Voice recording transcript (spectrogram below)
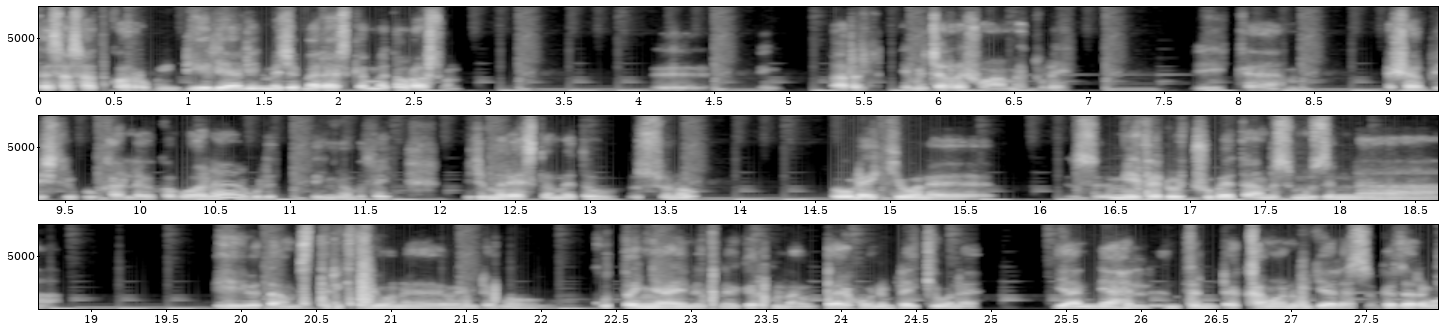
ተሳሳት ኳርሙኝ ዴሊ አሊን መጀመሪያ ያስቀመጠው ራሱ ነው። አይደል? የመጨረሻው አመቱ ላይ ከሻምፒየንስ ሊጉ ካለቀ በኋላ ሁለተኛው አመት ላይ መጀመሪያ ያስቀመጠው እሱ ነው። like የሆነ method ኦቹ በጣም smooth ና ይሄ በጣም strict የሆነ ወይም ደግሞ ቁጠኛ አይነት ነገር ምናምን ባይሆንም like የሆነ ያን ያህል እንትን ደካማ ነው ብዬ አላስብ ከዛ ደግሞ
